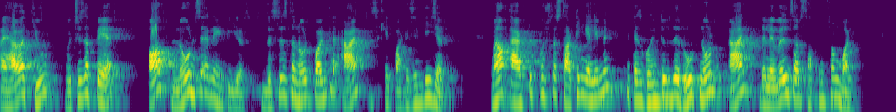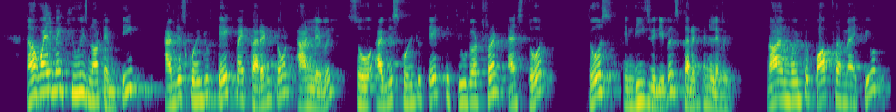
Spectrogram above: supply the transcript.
I have a queue which is a pair of nodes and integers. So this is the node pointer and the second part is integer. Now I have to push the starting element. It is going to be the root node and the levels are starting from 1. Now while my queue is not empty, I'm just going to take my current node and level. So I'm just going to take the queue dot front and store those in these variables current and level. Now I'm going to pop from my queue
